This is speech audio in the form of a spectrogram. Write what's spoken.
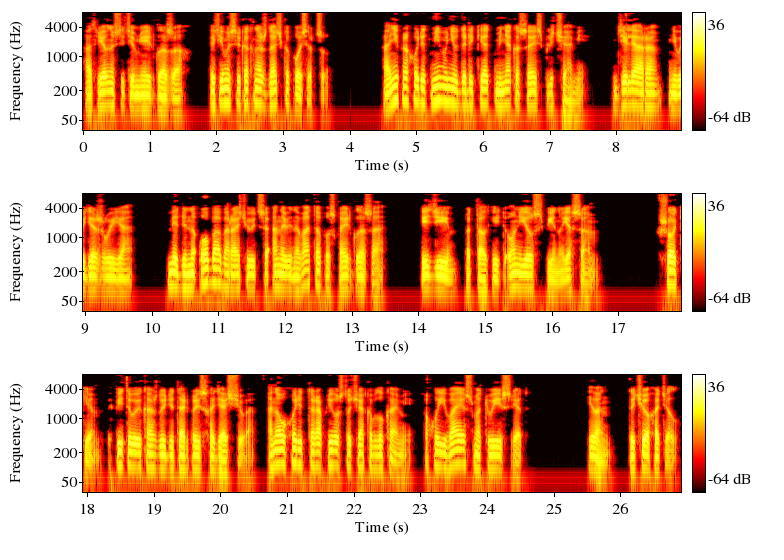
От ревности темнеет в глазах. Эти мысли, как наждачка по сердцу. Они проходят мимо невдалеке от меня, касаясь плечами. «Диляра», — не выдерживаю я. Медленно оба оборачиваются, она виновата опускает глаза. «Иди», — подталкивает он ее в спину, я сам. В шоке, впитываю каждую деталь происходящего. Она уходит торопливо, стуча каблуками. Охуевая, смотрю ей вслед. «Иван, ты чего хотел?»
